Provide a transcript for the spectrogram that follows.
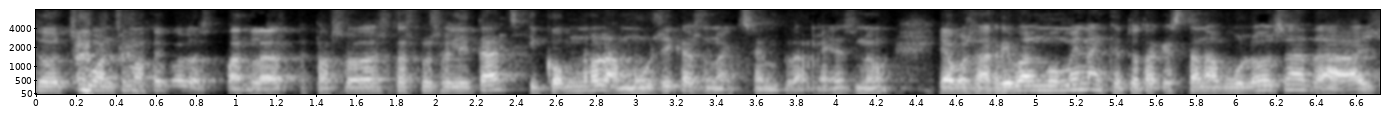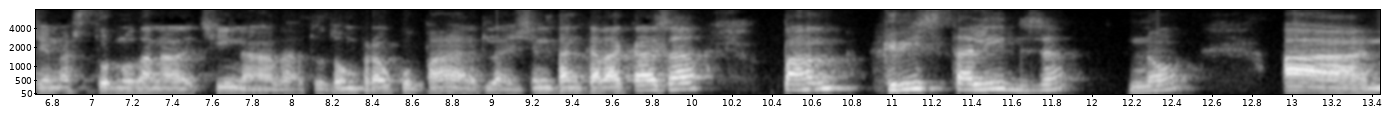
tots comencem a fer coses per, la, per sobre les nostres possibilitats i, com no, la música és un exemple més, no? Llavors, arriba el moment en què tota aquesta nebulosa de gent estornudant a la Xina, de tothom preocupat, la gent tancada a casa, pam, cristal·litza, no?, en,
